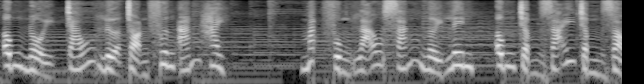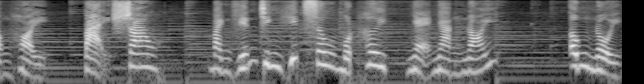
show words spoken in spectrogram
Ông nội cháu lựa chọn phương án hay. Mắt Phùng Lão sáng ngời lên, ông chậm rãi trầm giọng hỏi. Tại sao? Bành Viễn Trinh hít sâu một hơi, nhẹ nhàng nói. Ông nội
